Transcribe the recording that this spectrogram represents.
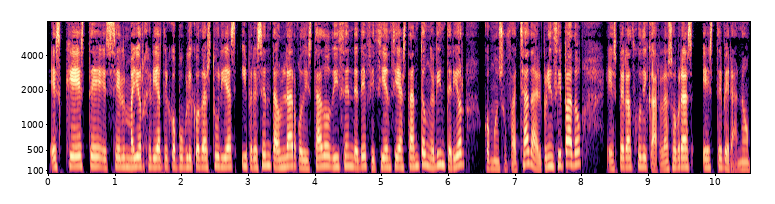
Es que este es el mayor geriátrico público de Asturias y presenta un largo listado, dicen, de deficiencias tanto en el interior como en su fachada. El Principado espera adjudicar las obras este verano.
